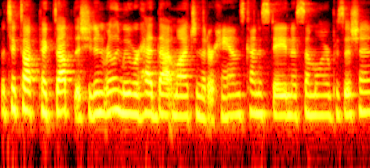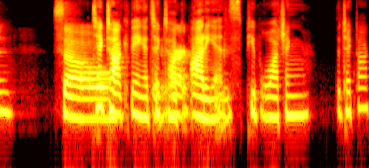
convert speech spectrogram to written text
but TikTok picked up that she didn't really move her head that much and that her hands kind of stayed in a similar position. So TikTok being a TikTok audience, people watching the TikTok.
